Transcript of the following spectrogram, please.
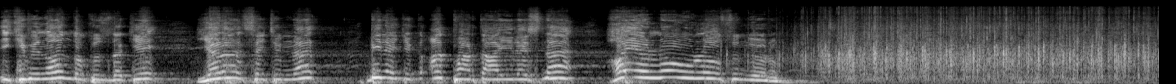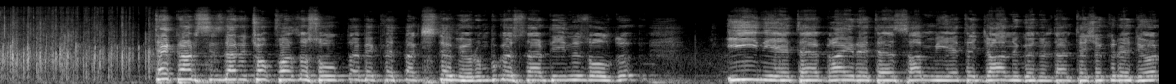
2019'daki yerel seçimler Bilecik AK Parti ailesine hayırlı uğurlu olsun diyorum. Tekrar sizleri çok fazla soğukta bekletmek istemiyorum. Bu gösterdiğiniz oldu. İyi niyete, gayrete, samimiyete canı gönülden teşekkür ediyor.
